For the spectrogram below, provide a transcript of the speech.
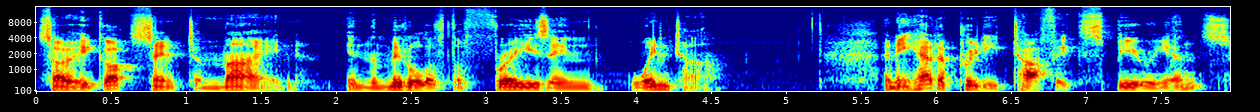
So he got sent to Maine in the middle of the freezing winter. And he had a pretty tough experience.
